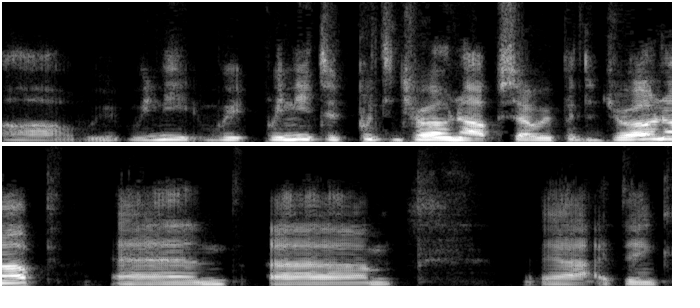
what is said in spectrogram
"Oh, we, we need we, we need to put the drone up." So we put the drone up, and um, yeah, I think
